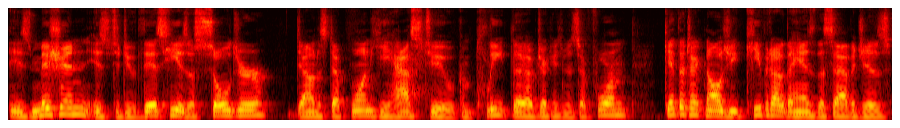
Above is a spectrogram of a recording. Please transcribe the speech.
his mission is to do this. He is a soldier down to step one. He has to complete the objectives in step four. Get the technology, keep it out of the hands of the savages.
